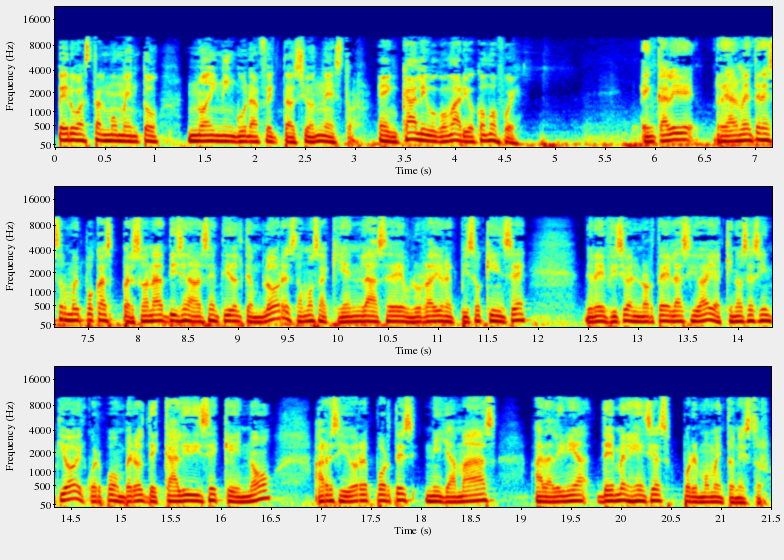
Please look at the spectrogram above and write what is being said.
pero hasta el momento no hay ninguna afectación, Néstor. En Cali, Hugo Mario, ¿cómo fue? En Cali, realmente, Néstor, muy pocas personas dicen haber sentido el temblor. Estamos aquí en la sede de Blue Radio en el piso 15 de un edificio del norte de la ciudad y aquí no se sintió. El Cuerpo de Bomberos de Cali dice que no ha recibido reportes ni llamadas a la línea de emergencias por el momento, Néstor.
